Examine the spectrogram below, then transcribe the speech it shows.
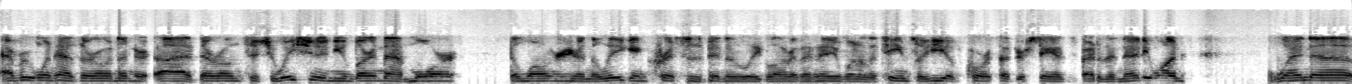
everyone has their own under uh, their own situation, and you learn that more the longer you're in the league. And Chris has been in the league longer than anyone on the team, so he of course understands better than anyone when uh,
